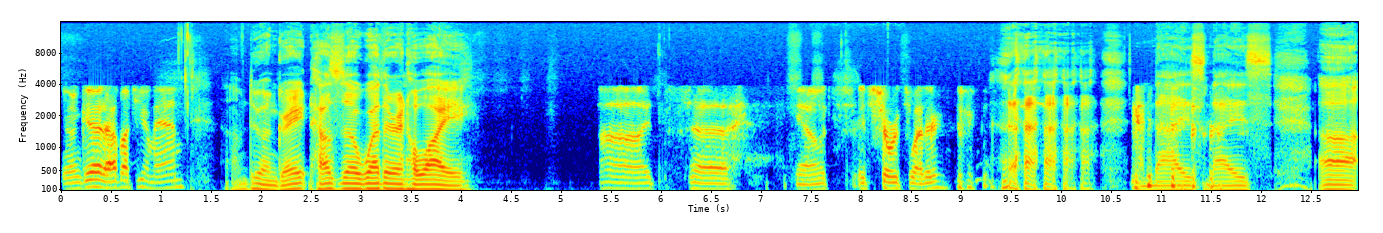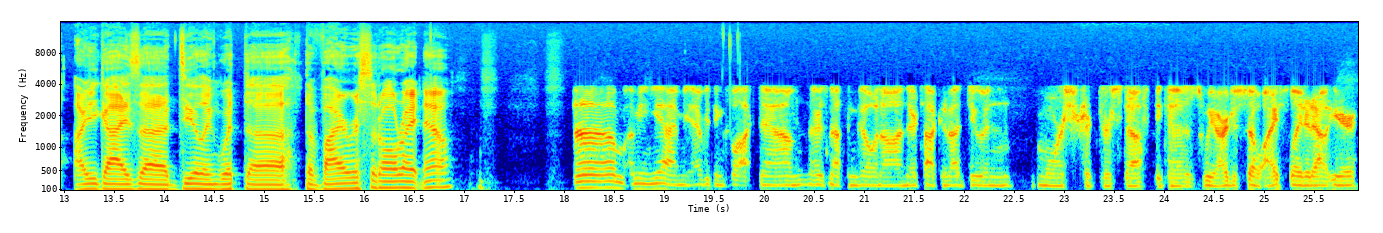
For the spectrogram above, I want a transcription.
Doing good. How about you, man? I'm doing great. How's the weather in Hawaii? Uh, it's uh, you know, it's it's shorts weather. nice, nice. Uh, are you guys uh, dealing with the the virus at all right now? Um, I mean, yeah, I mean everything's locked down. There's nothing going on. They're talking about doing more stricter stuff because we are just so isolated out here.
